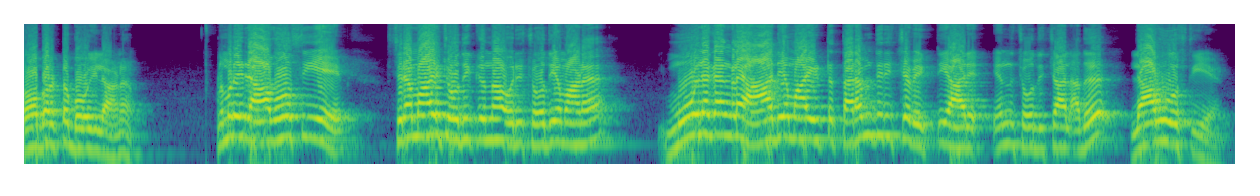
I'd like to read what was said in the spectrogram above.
റോബർട്ട് ബോയിലാണ്. നമ്മൾ ഈ ലാവോസിയെ സ്ഥിരമായി ചോദിക്കുന്ന ഒരു ചോദ്യമാണ് മൂലകങ്ങളെ ആദ്യമായിട്ട് തരംതിരിച്ച വ്യക്തി ആര് എന്ന് ചോദിച്ചാൽ അത് ലാവോസിയയാണ്.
